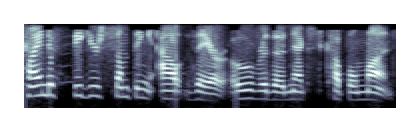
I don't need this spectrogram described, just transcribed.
trying to figure something out there over the next couple months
